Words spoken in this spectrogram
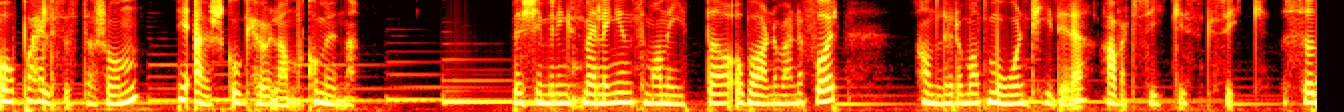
og på helsestasjonen i Aurskog-Høland kommune. Bekymringsmeldingen som Anita og barnevernet får, handler om at moren tidligere har vært psykisk syk. Så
